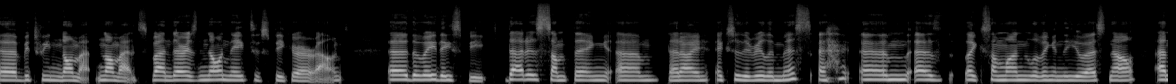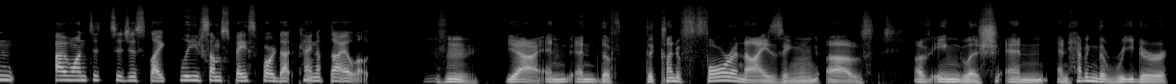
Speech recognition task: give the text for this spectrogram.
uh, between nomad, nomads when there is no native speaker around. Uh, the way they speak. That is something um, that I actually really miss um, as like someone living in the US now, and I wanted to just like leave some space for that kind of dialog mm-hmm. Yeah, and and the the kind of foreignizing of of English and and having the reader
